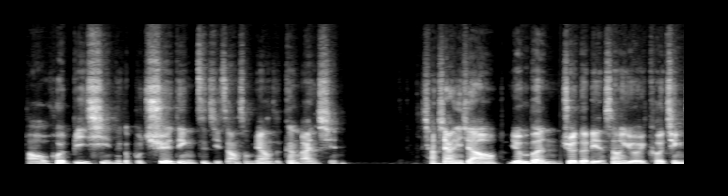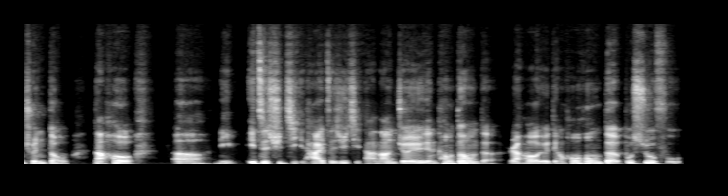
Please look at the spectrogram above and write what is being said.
然后会比起那个不确定自己长什么样子更安心。想象一下哦，原本觉得脸上有一颗青春痘，然后呃，你一直去挤它，一直去挤它，然后你觉得有点痛痛的，然后有点红红的不舒服，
